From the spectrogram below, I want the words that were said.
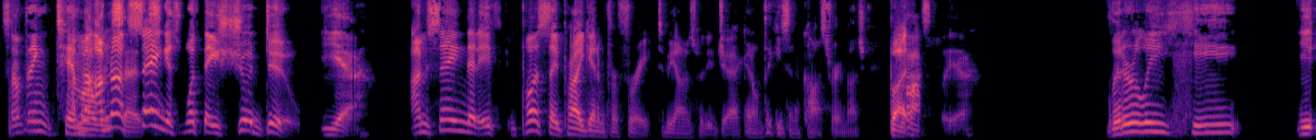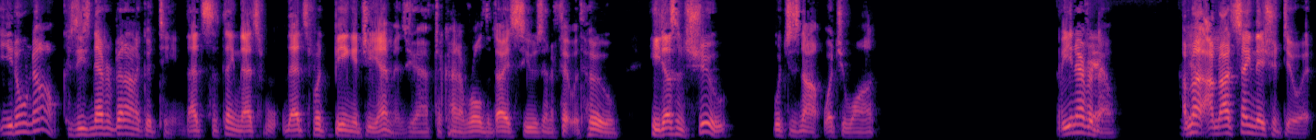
Something Tim I'm not, I'm not saying it's what they should do. Yeah, I'm saying that if plus they'd probably get him for free. To be honest with you, Jack, I don't think he's going to cost very much. But possibly. Yeah, literally, he You, you don't know because he's never been on a good team. That's the thing. That's that's what being a GM is. You have to kind of roll the dice, see who's going to fit with who. He doesn't shoot, which is not what you want. But you never Yeah. know. I'm Yeah. not. I'm not saying they should do it.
